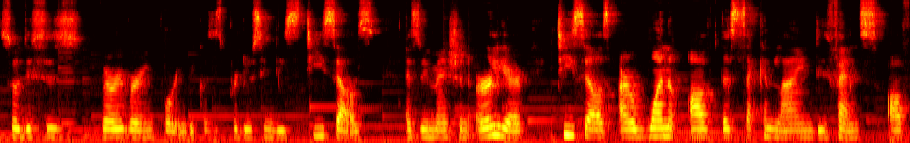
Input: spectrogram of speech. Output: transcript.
So, this is very, very important because it's producing these T cells, as we mentioned earlier, T cells are one of the second line defense of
